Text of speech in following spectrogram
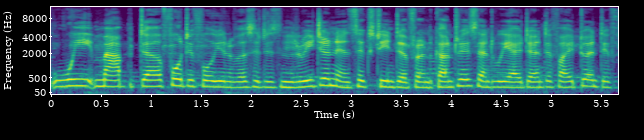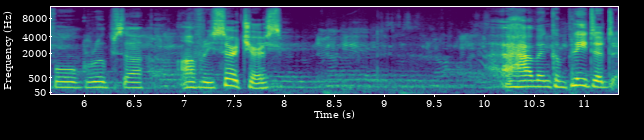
we mapped uh, 44 universities in the region in 16 different countries, and we identified 24 groups uh, of researchers. Having completed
